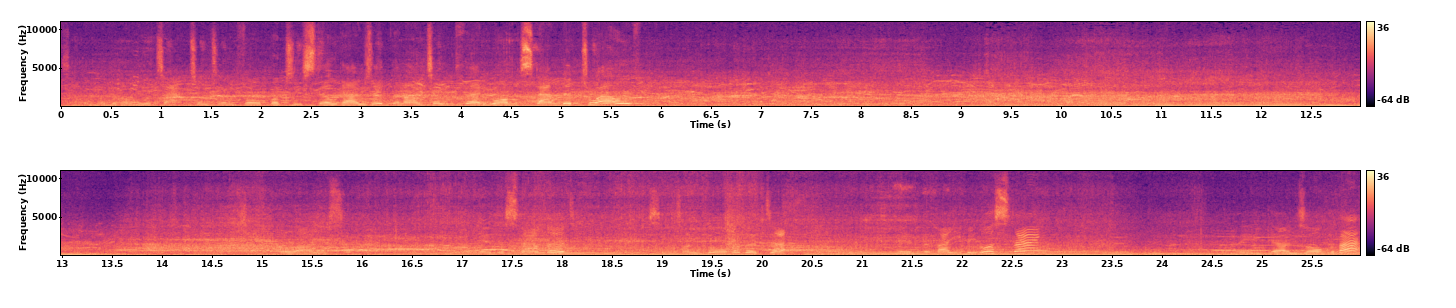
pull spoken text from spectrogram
So Hubbard on the attack. 224 Bugsy still goes in the 1931 standard 12. standard. 624 uh, in the baby Mustang. And he goes on the back.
